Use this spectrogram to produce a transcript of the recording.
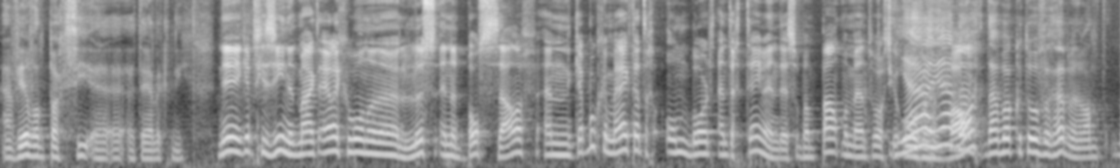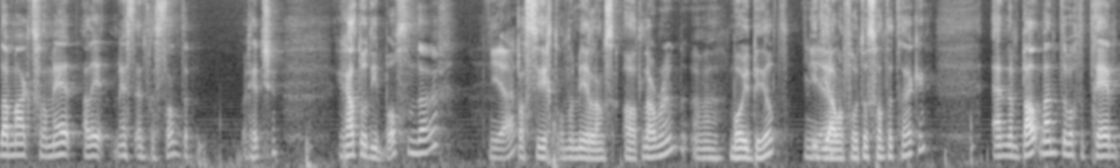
En veel van het je eh, eh, uiteindelijk niet. Nee, ik heb het gezien. Het maakt eigenlijk gewoon een eh, lus in het bos zelf. En ik heb ook gemerkt dat er onboard entertainment is. Op een bepaald moment word je Ja, ja overvallen. daar, daar wil ik het over hebben. Want dat maakt voor mij allee, het meest interessante ritje. Je gaat door die bossen daar. Ja. passeert onder meer langs Outlaw Run. Mooi beeld. Ja. Ideaal om foto's van te trekken. En op een bepaald moment wordt de trein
